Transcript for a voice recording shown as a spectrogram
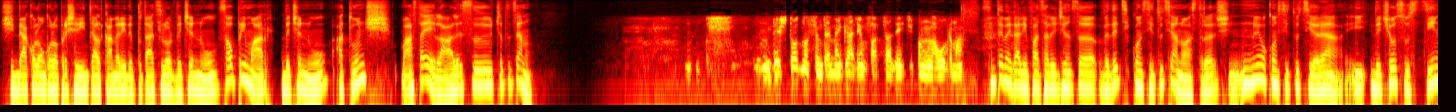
și de acolo încolo președinte al Camerei Deputaților, de ce nu? Sau primar, de ce nu? Atunci, asta e, l-a ales uh, cetățeanul. Deci tot nu suntem egali în fața legii până la urmă. Suntem egali în fața legii, însă, vedeți, Constituția noastră, și nu e o Constituție rea, deci eu susțin,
